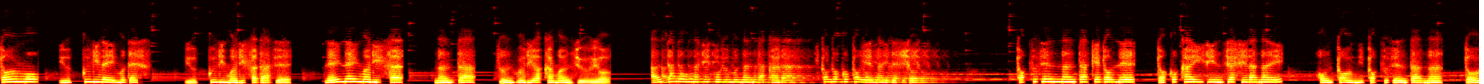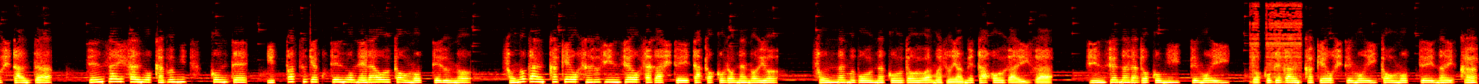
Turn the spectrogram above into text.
どうも、ゆっくりレ夢ムです。ゆっくりマリサだぜ。ねえねえマリサ。なんだ、ずんぐり赤まんじゅうよ。あんたの同じフォルムなんだから、人のこと言えないでしょ。突然なんだけどね、どこかいい神社知らない？本当に突然だな。どうしたんだ？全財産を株に突っ込んで、一発逆転を狙おうと思ってるの。その願掛けをする神社を探していたところなのよ。そんな無謀な行動はまずやめた方がいいが、神社ならどこに行ってもいい、どこで願掛けをしてもいいと思っていないか？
